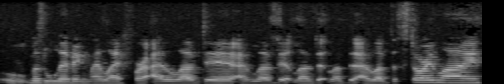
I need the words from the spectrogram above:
was living my life for it. I loved it. I loved it. Loved it. Loved it. I loved the storyline.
